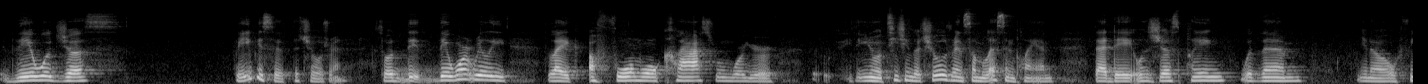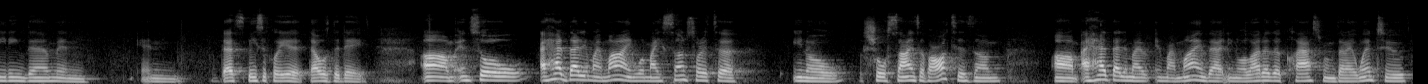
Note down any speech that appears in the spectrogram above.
they would just babysit the children. So they, they weren't really like a formal classroom where you're, you know, teaching the children some lesson plan that day. It was just playing with them, you know, feeding them, and and that's basically it. That was the day. Um, and so I had that in my mind when my son started to, you know, show signs of autism um, I had that in my in my mind that you know a lot of the classrooms that I went to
